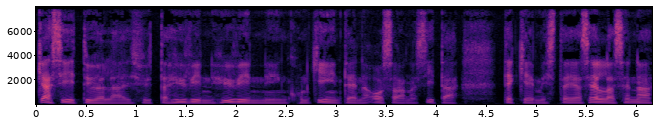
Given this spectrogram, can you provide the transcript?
käsityöläisyyttä hyvin, hyvin niin kuin kiinteänä osana sitä tekemistä. Ja sellaisena,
